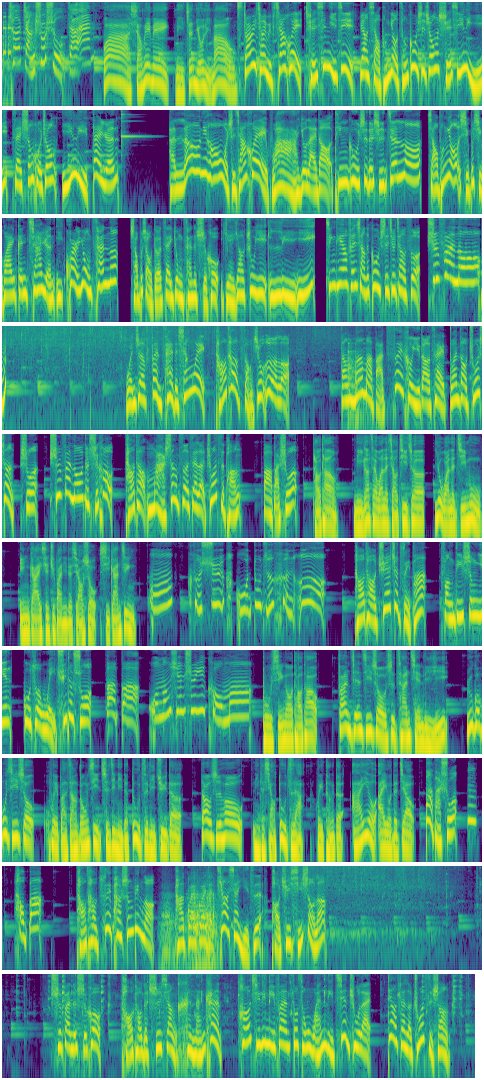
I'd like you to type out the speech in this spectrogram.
车长叔叔，早安！哇，小妹妹，你真有礼貌。Story Time with 佳慧全新一季，让小朋友从故事中学习礼仪，在生活中以礼待人。Hello，你好，我是佳慧。哇，又来到听故事的时间了。小朋友喜不喜欢跟家人一块儿用餐呢？晓不晓得在用餐的时候也要注意礼仪？今天要分享的故事就叫做吃饭哦。闻着饭菜的香味，淘淘早就饿了。当妈妈把最后一道菜端到桌上，说“吃饭喽”的时候，淘淘马上坐在了桌子旁。爸爸说淘淘，你刚才玩了小汽车，又玩了积木，应该先去把你的小手洗干净。嗯，可是我肚子很饿。：“淘淘撅着嘴巴，放低声音，故作委屈地说爸爸，我能先吃一口吗？不行哦，淘淘，饭前洗手是餐前礼仪。如果不洗手，会把脏东西吃进你的肚子里去的。到时候你的小肚子啊，会疼得哎呦哎呦的叫。：“爸爸说。”嗯好吧。淘淘最怕生病了，他乖乖的跳下椅子，跑去洗手了。吃饭的时候，淘淘的吃相很难看，好几粒米饭都从碗里溅出来，掉在了桌子上。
